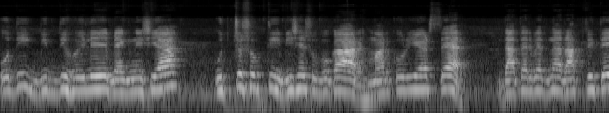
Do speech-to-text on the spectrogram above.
অধিক বৃদ্ধি হইলে ম্যাগনেশিয়া উচ্চ শক্তি বিশেষ উপকার। মার্কুরিয়ার্সের দাঁতের বেদনা রাত্রিতে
